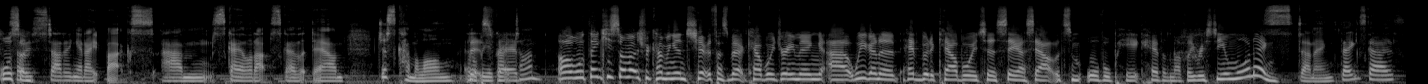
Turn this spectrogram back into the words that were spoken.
Awesome. So starting at eight bucks. Nights, um, scale it up, scale it down. Just come along. It'll That's be a great fab. time. Oh, well, thank you so much for coming in to chat with us about Cowboy Dreaming. Uh, we're going to have a bit of Cowboy to see us out with some Orville Peck. Have a lovely rest of your morning. Stunning. Thanks, guys.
